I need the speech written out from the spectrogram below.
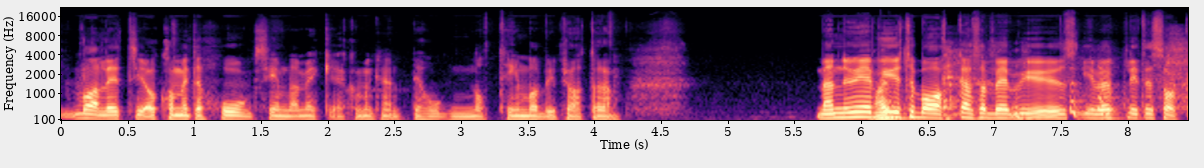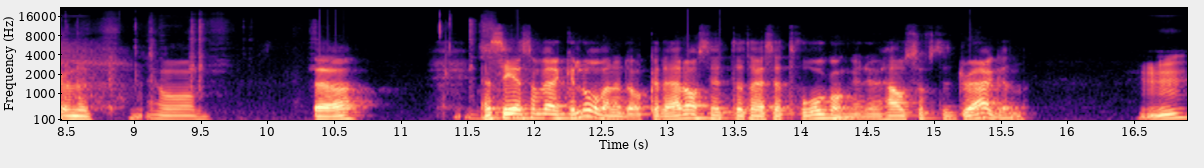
vanligt, jag kommer inte ihåg så himla mycket. Jag kommer inte ihåg någonting vad vi pratar om. Men nu är vi ju tillbaka så behöver vi ju skriva upp lite saker nu. Och, Ja. En serie som verkar lovande dock, och det här avsnittet har jag sett två gånger nu, House of the Dragon. Mm,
